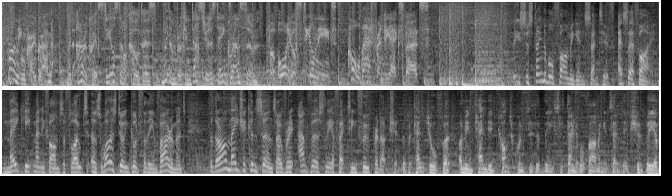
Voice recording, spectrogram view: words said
The Farming Programme with Araquip Steel Stockholders, Withambrook Industrial Estate Grantham. For all your steel needs, call their friendly experts. The Sustainable Farming Incentive, SFI, may keep many farms afloat as well as doing good for the environment but there are major concerns over it adversely affecting food production. The potential for unintended consequences of the sustainable farming incentive should be of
